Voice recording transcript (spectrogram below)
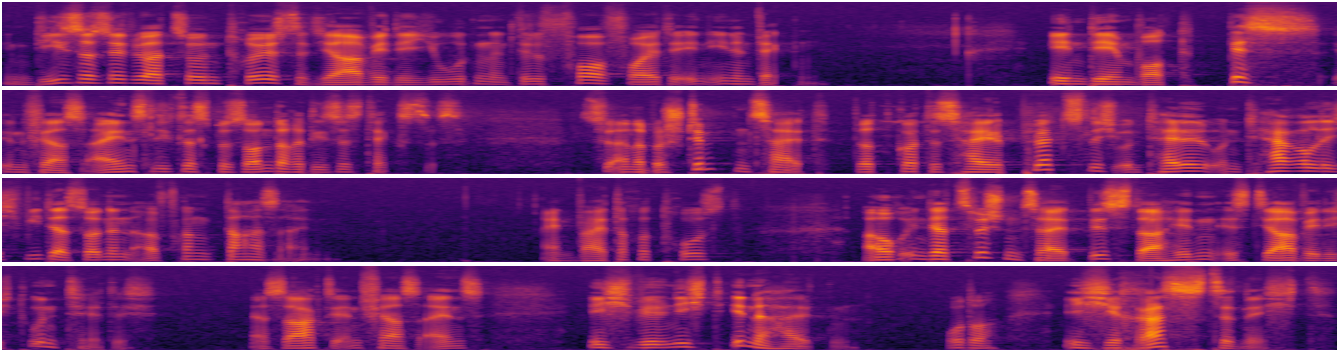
In dieser Situation tröstet Jahwe die Juden und will Vorfreude in ihnen wecken. In dem Wort bis in Vers 1 liegt das Besondere dieses Textes. Zu einer bestimmten Zeit wird Gottes Heil plötzlich und hell und herrlich wie der Sonnenaufgang da sein. Ein weiterer Trost, auch in der Zwischenzeit bis dahin ist Jahwe nicht untätig. Er sagte in Vers 1, ich will nicht innehalten oder ich raste nicht.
